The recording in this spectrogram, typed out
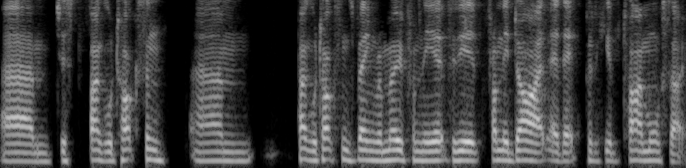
um, just fungal toxin um, fungal toxins being removed from their, their from their diet at that particular time also.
